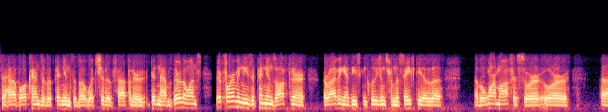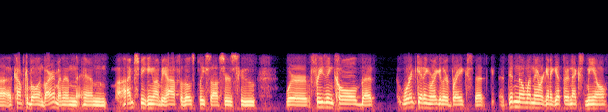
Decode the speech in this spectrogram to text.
to have all kinds of opinions about what should have happened or didn't happen. They're the ones they're forming these opinions often or arriving at these conclusions from the safety of a of a warm office or or uh, a comfortable environment. And and I'm speaking on behalf of those police officers who were freezing cold that weren't getting regular breaks that didn't know when they were going to get their next meal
